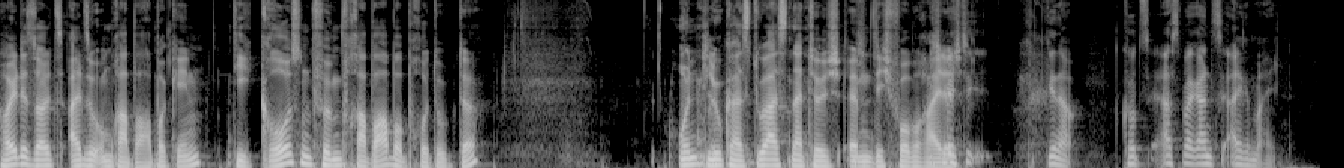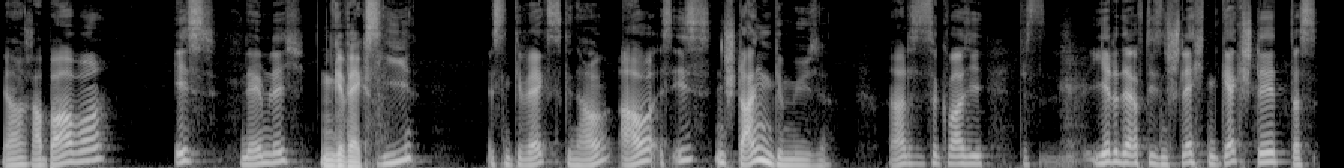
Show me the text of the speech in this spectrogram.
Heute soll es also um Rhabarber gehen. Die großen fünf Rhabarber-Produkte. Und Lukas, du hast natürlich ähm, dich Ich vorbereitet. möchte, genau, kurz erstmal ganz allgemein. Ja, Rhabarber ist nämlich Ein Gewächs. wie, ist ein Gewächs, genau, aber es ist ein Stangengemüse. Ja, das ist so quasi, das, jeder, der auf diesen schlechten Gag steht, dass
